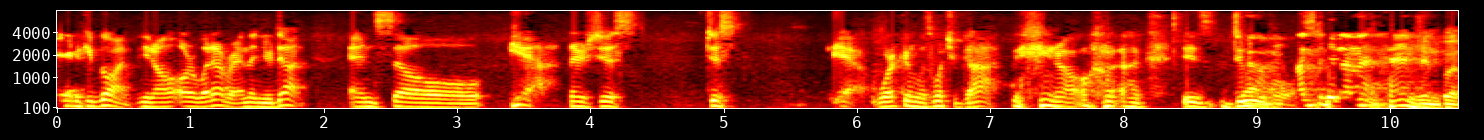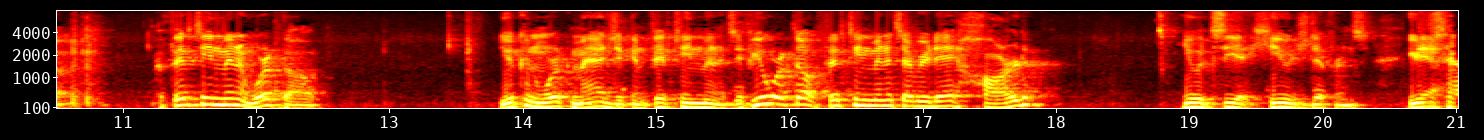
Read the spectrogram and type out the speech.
you're gonna keep going you know or whatever and then you're done and so yeah there's just just yeah working with what you got you know is doable Not to get on that tangent, but a 15 minute workout, you can work magic in 15 minutes. If you worked out 15 minutes every day hard, you would see a huge difference. You Yeah. just have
